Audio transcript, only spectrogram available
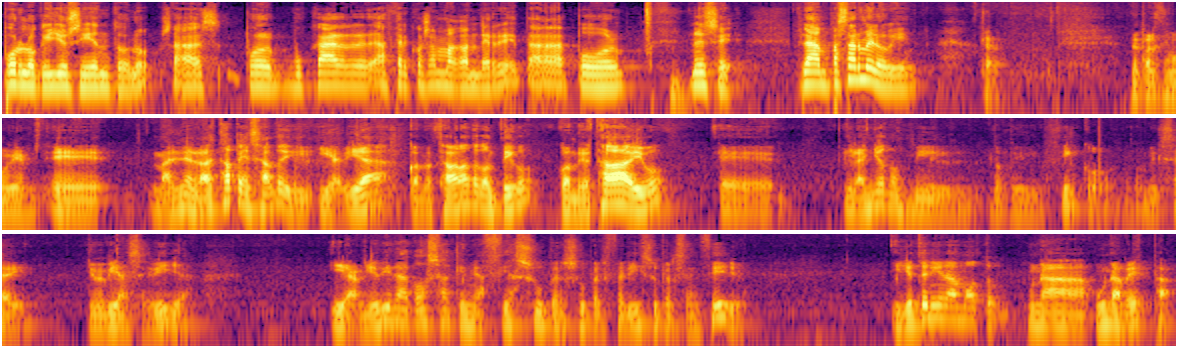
por lo que yo siento, ¿no? O sea, por buscar hacer cosas más gamberretas, por, no sé, plan, pasármelo bien. Me parece muy bien. Eh, Marina, lo he estado pensando y, había, cuando estaba hablando contigo, cuando yo estaba vivo, eh, el año 2000, 2005, 2006, yo vivía en Sevilla. Y a mí había una cosa que me hacía súper, súper feliz, súper sencillo. Y yo tenía una moto, una, una Vespa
